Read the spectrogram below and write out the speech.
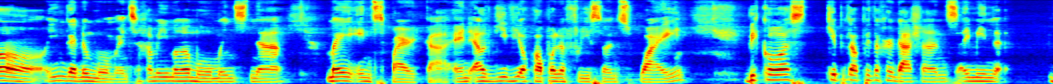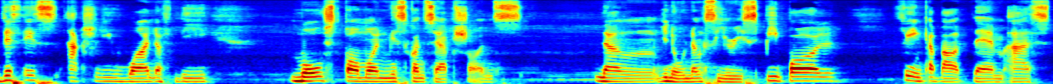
oh yung ganung moments. Saka may mga moments na may inspire ka. And I'll give you a couple of reasons why. Because keeping up with the Kardashians I mean this is actually one of the most common misconceptions ng you know ng series. People think about them as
